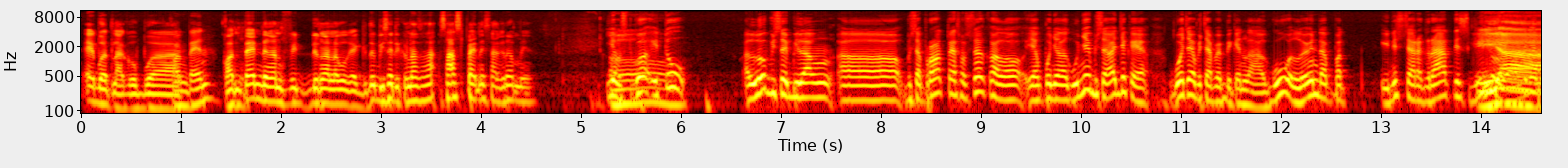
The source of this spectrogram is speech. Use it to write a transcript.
eh buat lagu buat Konten. konten dengan dengan lagu kayak gitu bisa dikena sa- suspend Instagramnya. Iya maksud gue Oh. itu lo bisa bilang eh, bisa protes maksudnya kalau yang punya lagunya bisa aja kayak gue capek-capek bikin lagu lo yang dapat ini secara gratis gitu Iya, Kan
